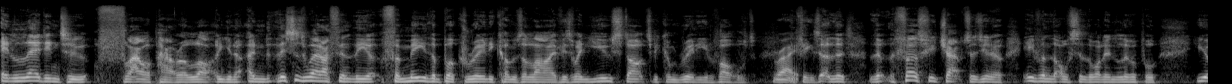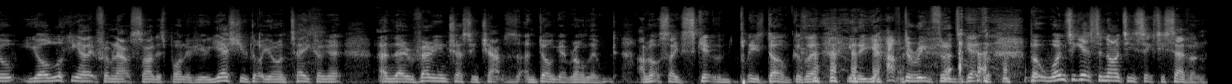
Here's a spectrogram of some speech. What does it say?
it led into flower power a lot, you know. And this is where I think the for me the book really comes alive is when you start to become really involved in Right. things. Uh, the, the, the first few chapters, you know, even the, obviously the one in Liverpool, you're you're looking at it from an outsider's point of view. Yes, you've got your own take on it, and they're very interesting chapters. And don't get me wrong, I'm not saying skip them, please don't, because you know you have to read through to get. to But once it gets to 1967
